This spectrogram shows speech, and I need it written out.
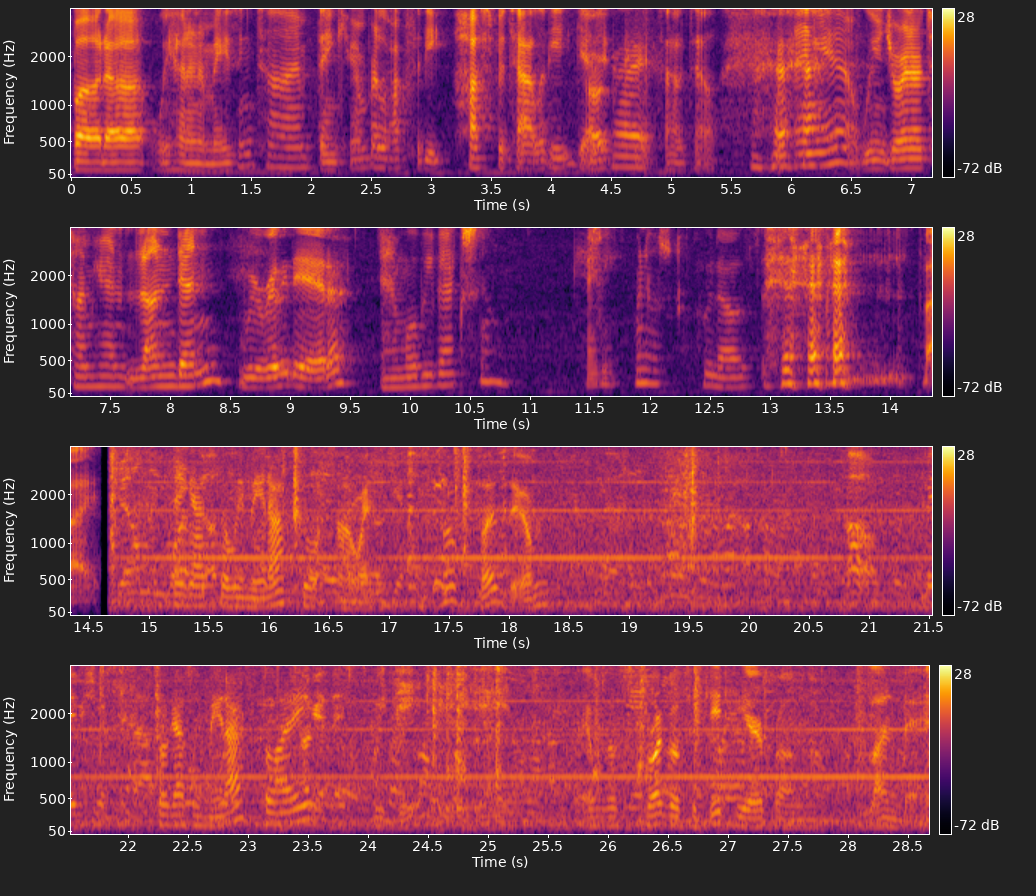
But uh, we had an amazing time. Thank you, Ember Locke, for the hospitality. Get it? Okay. It's a hotel. and yeah, we enjoyed our time here in London, We really did. and we'll be back soon. Maybe. Who knows? Who knows? Bye. Hey guys, so we made our flight. Oh wait, it's so fuzzy. Oh, maybe she wants to have. So guys, we made our flight. We did. It was a struggle to get here from London.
